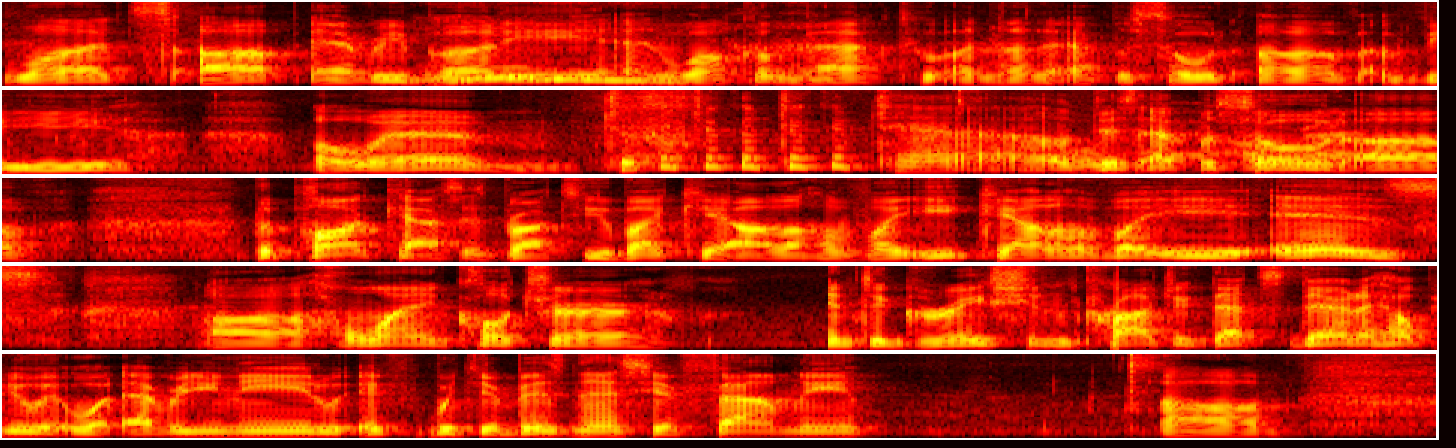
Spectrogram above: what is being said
What's up, everybody, and welcome back to another episode of VOM. Chicka chicka chicka chow. This episode of the podcast is brought to you by Keala Hawaii. Keala Hawaii is a Hawaiian culture integration project that's there to help you with whatever you need, if with your business, your family. Um,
